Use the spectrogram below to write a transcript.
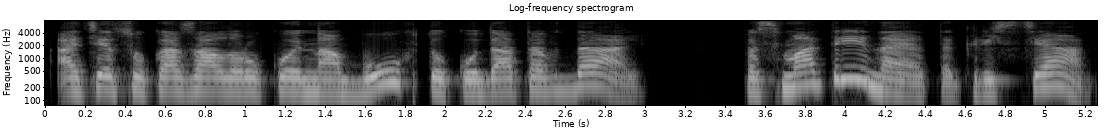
отец указал рукой на бухту куда-то вдаль. «Посмотри на это, Кристиан!»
